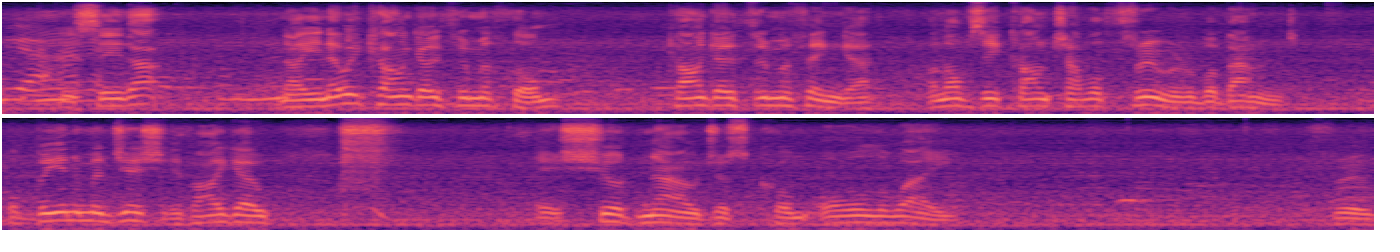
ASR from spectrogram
Yeah. You see that? Mm-hmm. Now you know it can't go through my thumb, can't go through my finger, and obviously it can't travel through a rubber band. But being a magician, if I go, it should now just come all the way through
